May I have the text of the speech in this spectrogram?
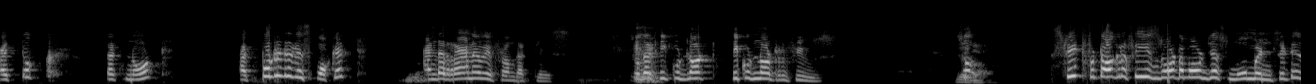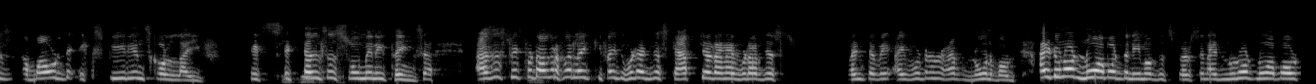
I took that note, I put it in his pocket, and I ran away from that place so that he could not he could not refuse. So street photography is not about just moments, it is about the experience called life it, it tells us so many things. As a street photographer, like if I would have just captured and I would have just went away, I wouldn't have known about. I do not know about the name of this person. I do not know about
